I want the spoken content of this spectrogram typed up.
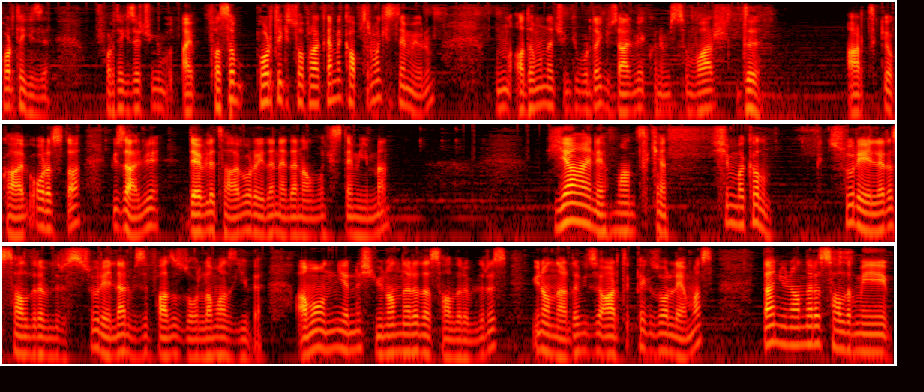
Portekiz'e. Portekiz'e çünkü ay Fas'a Portekiz topraklarını kaptırmak istemiyorum. Bunun adamın da çünkü burada güzel bir ekonomisi vardı. Artık yok abi. Orası da güzel bir devlet abi. Orayı da neden almak istemeyeyim ben. Yani mantıken. Şimdi bakalım. Suriyelilere saldırabiliriz. Suriyeliler bizi fazla zorlamaz gibi. Ama onun yerine Yunanlara da saldırabiliriz. Yunanlar da bizi artık pek zorlayamaz. Ben Yunanlara saldırmayı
